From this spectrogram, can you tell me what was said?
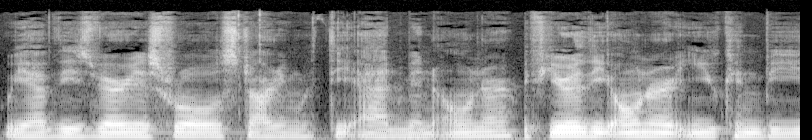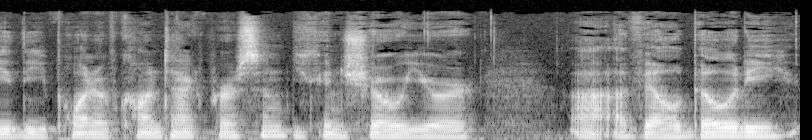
We have these various roles starting with the admin owner. If you're the owner, you can be the point of contact person. You can show your uh, availability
